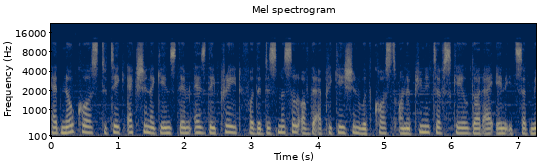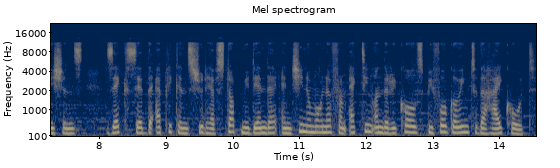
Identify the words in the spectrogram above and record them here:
had no cause to take action against them as they prayed for the dismissal of the application with costs on a punitive scale. In its submissions, ZEC said the applicants should have stopped Mudenda and Chinomona from acting on the recalls before going to the High Court.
